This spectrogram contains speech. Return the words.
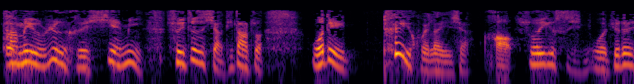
他没有任何泄密，所以这是小题大做。我得退回来一下，好，说一个事情，我觉得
